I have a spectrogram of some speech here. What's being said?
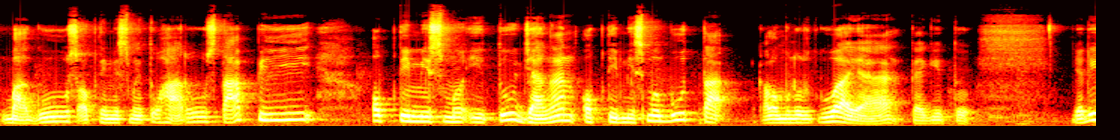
bagus optimisme itu harus. Tapi optimisme itu jangan optimisme buta. Kalau menurut gua ya kayak gitu. Jadi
